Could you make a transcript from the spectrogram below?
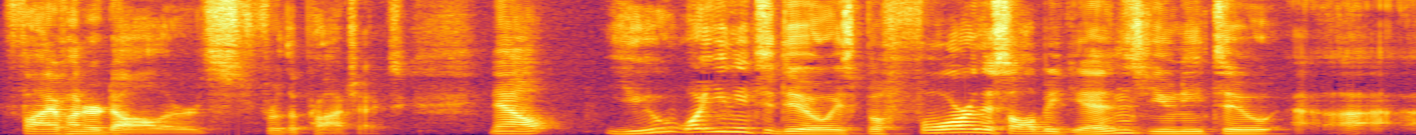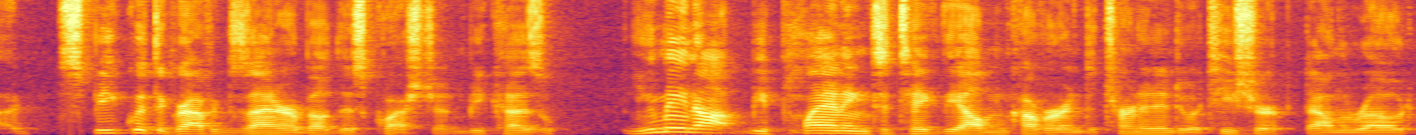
five hundred dollars for the project. Now, you what you need to do is before this all begins, you need to uh, speak with the graphic designer about this question because you may not be planning to take the album cover and to turn it into a T-shirt down the road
